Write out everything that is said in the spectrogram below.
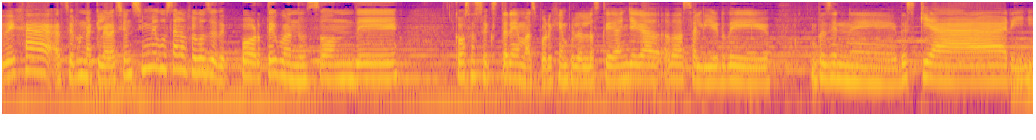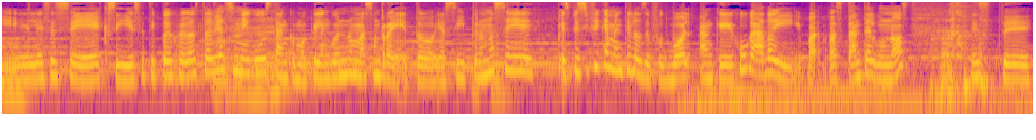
deja hacer una aclaración. Sí me gustan los juegos de deporte cuando son de cosas extremas, por ejemplo, los que han llegado a salir de pues en, eh, de esquiar y el SSX y ese tipo de juegos todavía sí me gustan, como que le encuentro más un reto y así, pero no sé, específicamente los de fútbol, aunque he jugado y ba- bastante algunos, este,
